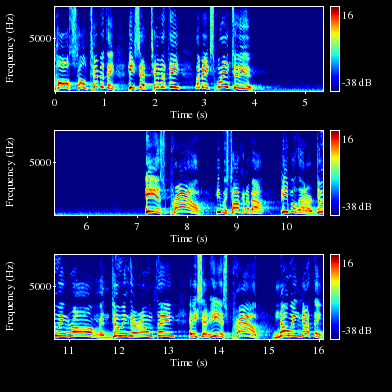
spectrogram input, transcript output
Paul told Timothy, he said, Timothy, let me explain to you. He is proud. He was talking about people that are doing wrong and doing their own thing. And he said, He is proud, knowing nothing.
